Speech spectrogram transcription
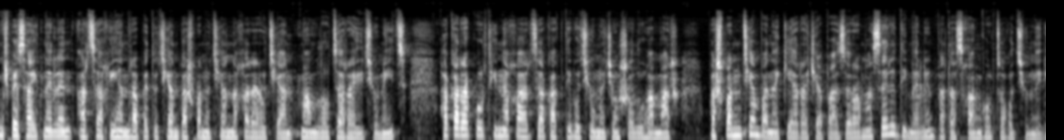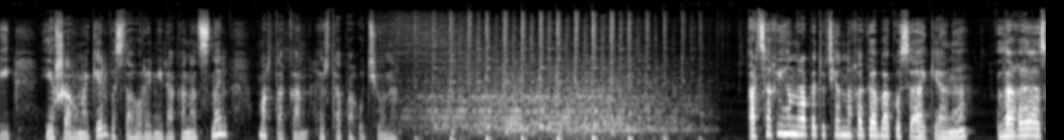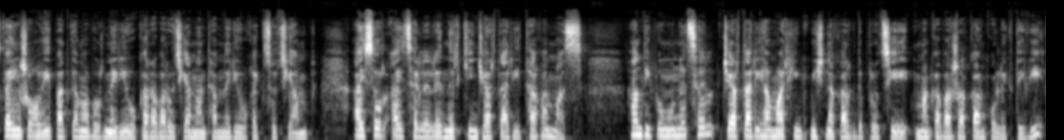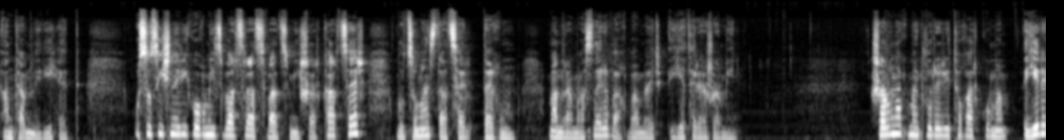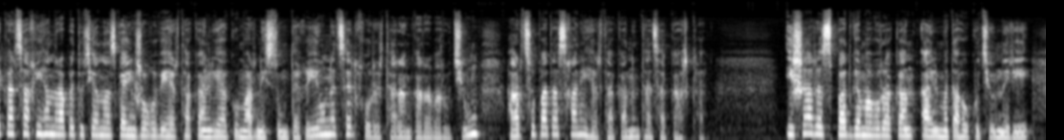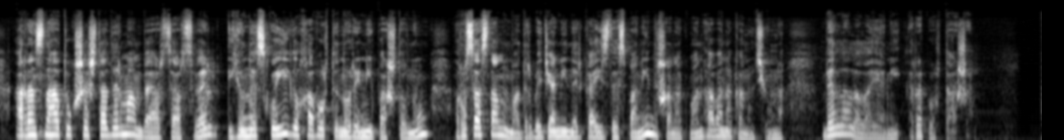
Ինչպես հայտնել են Արցախի հանրապետության պաշտպանության նախարարության մամլոյցարայությունից, հակառակորդի նախարարցակ ակտիվությունը ճնշելու համար պաշտպանության բանակի առաջապահ զորամասերը դիմել են պատասխան գործողությունների եւ շարունակել վստահորեն իրականացնել մարտական հերթապահությունը։ Արցախի հանրապետության նախագահ Բակո Սահակյանը ԼՂ ազգային ժողովի падգամավորների ու կառավարության անդամների ուղեկցությամբ այսօր այցելել է ներքին ջարտարի թաղամաս։ Հանդիպում ունեցել ջարտարի համար 5 միջնակարգ դպրոցի մանկավարժական կոլեկտիվի անդամների հետ։ Ուսուցիչների կողմից բարձրացված մի շարք հարցեր լուծում են ստացել տեղում։ Մանրամասները վաղվա մեր եթերաժամին։ Շարունակում ենք լուրերի թողարկումը։ Երեք Արցախի Հանրապետության ազգային ժողովի հերթական լիագումար նիստում տեղի է ունեցել խորհրդարան կառավարություն հարց ու պատասխանի հերթական ընթացակարգը։ Իշարս падգամավորական այլ մտահոգությունների առանձնահատուկ շեշտադրմամբ է արծարծվել ՅՈՒՆԵՍԿՕ-ի գլխավոր տնօրենի պաշտոնում Ռուսաստանում Ադրբեջանի ներկայիս դեսպանի նշանակման հավանականությունը։ Բելլա Լալայանի ռեպորտաժը։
